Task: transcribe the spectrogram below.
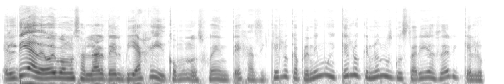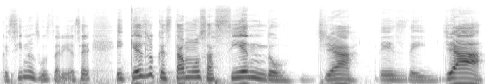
El día de hoy vamos a hablar del viaje y cómo nos fue en Texas y qué es lo que aprendimos y qué es lo que no nos gustaría hacer y qué es lo que sí nos gustaría hacer y qué es lo que estamos haciendo ya, desde ya.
